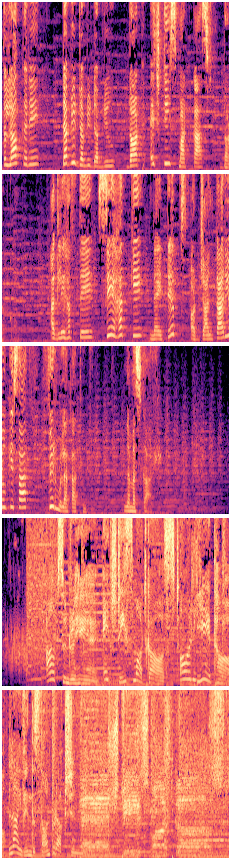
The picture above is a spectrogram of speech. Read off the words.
तो लॉग करें www.htsmartcast.com अगले हफ़्ते सेहत के नए टिप्स और जानकारियों के साथ फिर मुलाकात होगी। नमस्कार। आप सुन रहे हैं एच डी स्मार्ट कास्ट और ये था live Hindustan production smart Smartcast.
